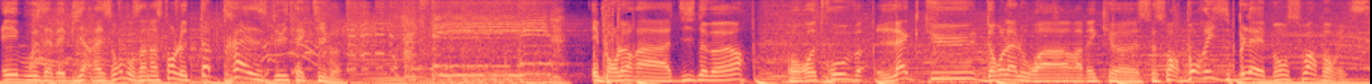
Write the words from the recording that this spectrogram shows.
Et vous avez bien raison. Dans un instant, le top 13 du Hit Active. Et pour l'heure à 19h, on retrouve l'actu dans la Loire avec euh, ce soir Boris Blais. Bonsoir Boris.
